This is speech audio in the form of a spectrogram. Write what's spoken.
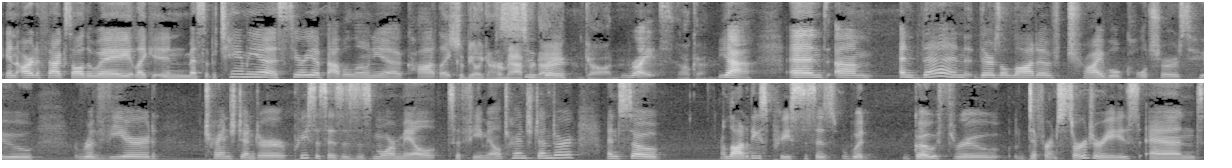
in artifacts all the way, like in Mesopotamia, Assyria, Babylonia, Akkad, like so be like a hermaphrodite super- god. right. Okay. Yeah, and um, and then there's a lot of tribal cultures who revered transgender priestesses. This is more male to female transgender, and so a lot of these priestesses would go through different surgeries and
